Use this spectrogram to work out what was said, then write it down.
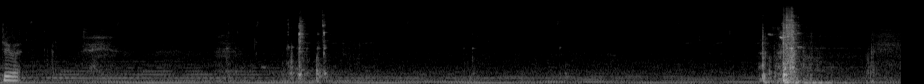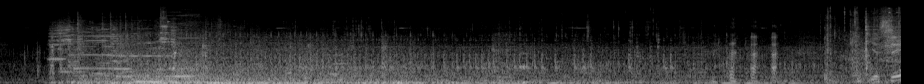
Do it. You see?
